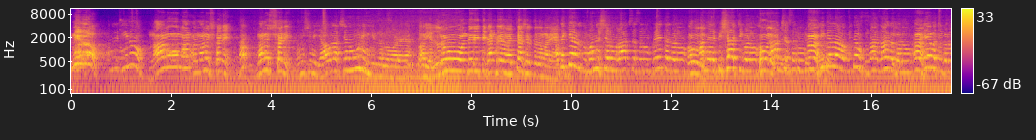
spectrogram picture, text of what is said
ನಿಲ್ಲು! ನೀನು? ನಾನು ಮನ್- ಮನುಷ್ಯನೇ? ಮನುಷ್ಯನೇ. ಮನುಷ್ಯನ ಯಾವ ಲಕ್ಷಣವೂ ನಿಂಗಿಲ್ಲಲ್ಲ ಮಾರಾಯ. ಎಲ್ಲರೂ ಒಂದೇ ರೀತಿ ಕಂಡ್ರೆ ವ್ಯತ್ಯಾಸ ಇರ್ತದೆ ಮರೆ ಅದಕ್ಕೆ ಹೇಳುದು ಮನುಷ್ಯರು ರಾಕ್ಷಸರು ಪ್ರೇತಗಳು ಆಮೇಲೆ ಪಿಶಾಚಿಗಳು ರಾಕ್ಷಸರು. ಹೀಗೆಲ್ಲ ವಿಧ ಉಂಟು ನಾ- ನಾಗಗಳು. ದೇವತೆಗಳು.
